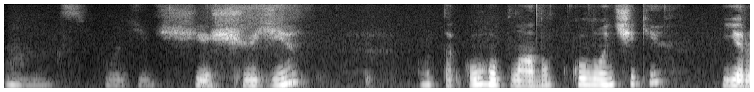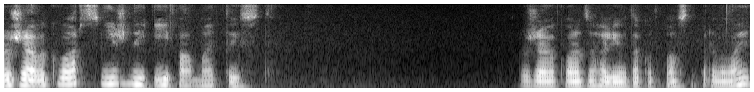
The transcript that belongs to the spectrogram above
Так, потім ще що є. От такого плану колончики. Є рожевий кварц ніжний і аметист. Рожевий кварц взагалі отак от класно переливається.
